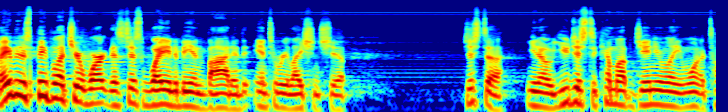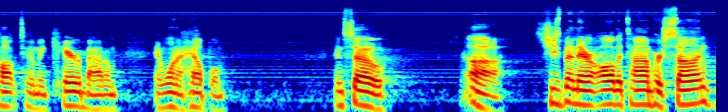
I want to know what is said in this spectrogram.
Maybe there's people at your work that's just waiting to be invited into relationship. Just to, you know, you just to come up genuinely and want to talk to them and care about them and want to help them. And so uh, she's been there all the time. Her son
